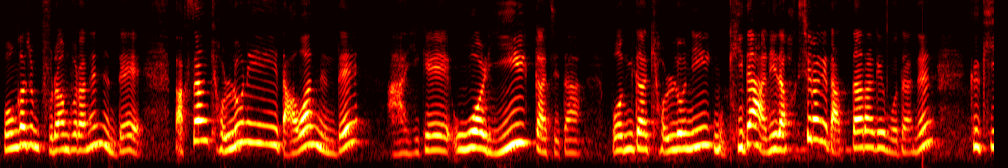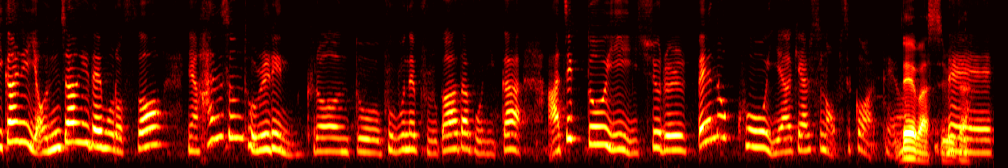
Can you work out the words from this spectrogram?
뭔가 좀 불안불안했는데 막상 결론이 나왔는데 아 이게 5월 2일까지다. 뭔가 결론이 뭐 기다 아니다 확실하게 났다라기보다는 그 기간이 연장이 됨으로써 그냥 한숨 돌린 그런 또 부분에 불과하다 보니까 아직도 이 이슈를 빼놓고 이야기할 수는 없을 것 같아요. 네, 맞습니다. 네,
